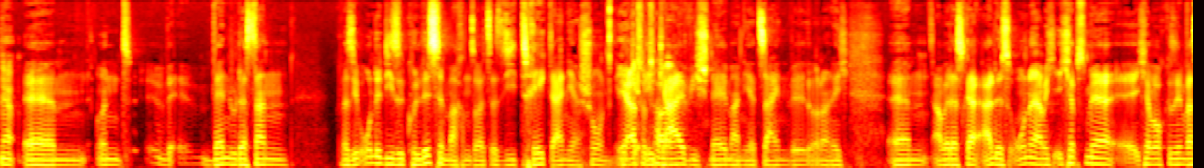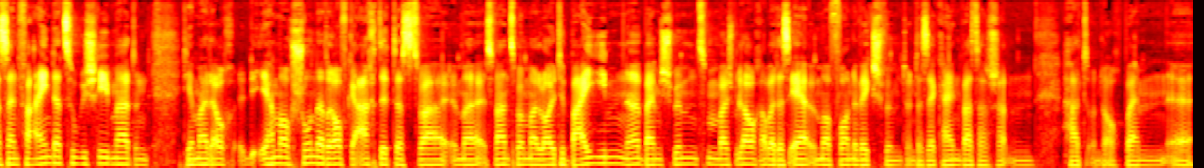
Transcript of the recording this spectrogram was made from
Ja. Ähm, und wenn du das dann quasi ohne diese Kulisse machen sollst. Also die trägt einen ja schon, ja, e total. egal wie schnell man jetzt sein will oder nicht. Ähm, aber das alles ohne. Aber ich, ich habe es mir, ich habe auch gesehen, was sein Verein dazu geschrieben hat und die haben halt auch, die haben auch schon darauf geachtet, dass zwar immer, es waren zwar mal Leute bei ihm, ne, beim Schwimmen zum Beispiel auch, aber dass er immer vorne weg schwimmt und dass er keinen Wasserschatten hat und auch beim, äh,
